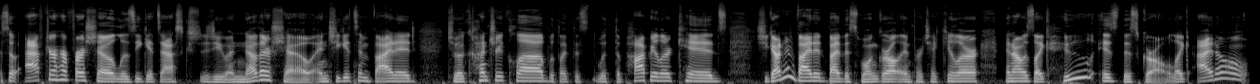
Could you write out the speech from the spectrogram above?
So after her first show, Lizzie gets asked to do another show and she gets invited to a country club with like this with the popular kids. She got invited by this one girl in particular and I was like, "Who is this girl?" Like I don't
